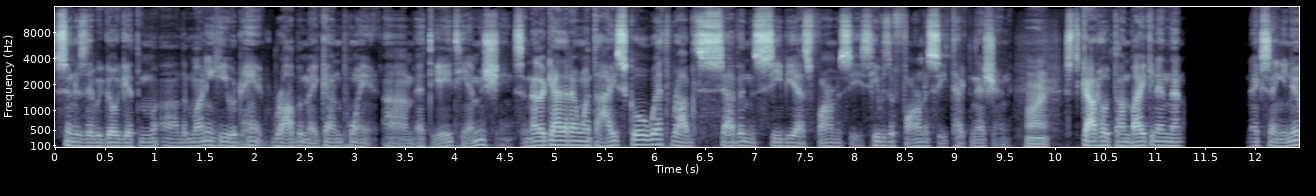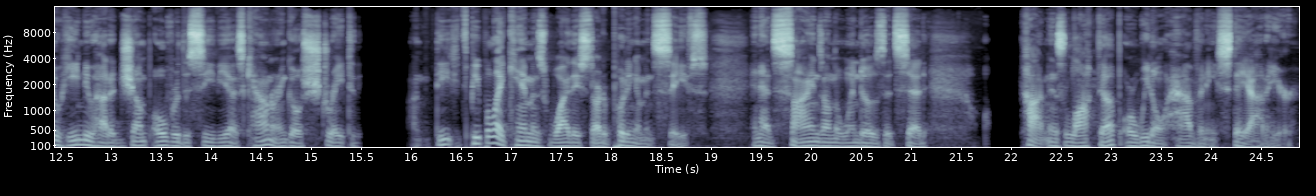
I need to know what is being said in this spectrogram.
As soon as they would go get the, uh, the money, he would hand, rob them at gunpoint um, at the ATM machines. Another guy that I went to high school with robbed seven CVS pharmacies. He was a pharmacy technician. Right. Just got hooked on biking, and then next thing you knew, he knew how to jump over the CVS counter and go straight to the. Um, these people like him is why they started putting him in safes and had signs on the windows that said, "Cotton is locked up, or we don't have any. Stay out of here."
